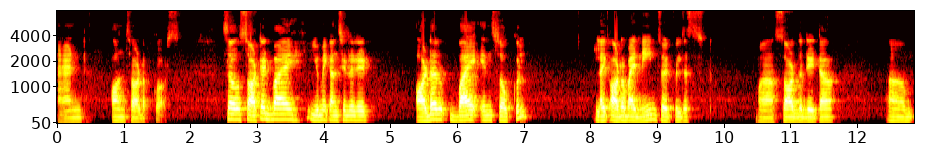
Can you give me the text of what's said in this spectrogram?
and on sort of course. So sorted by you may consider it order by in SOQL like order by name. So it will just uh, sort the data um,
